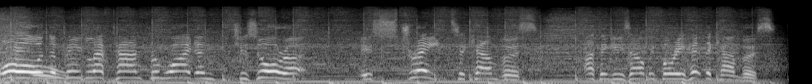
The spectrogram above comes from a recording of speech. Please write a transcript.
Oh, and the big left hand from Whyte, and Chisora is straight to canvas. I think he's out before he hit the canvas.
